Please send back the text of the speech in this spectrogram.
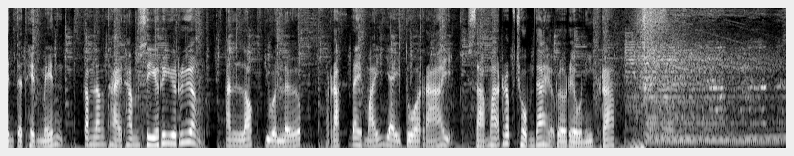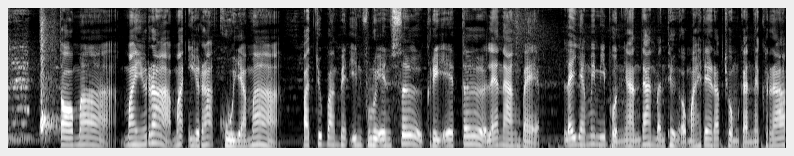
Entertainment กำลังถ่ายทำซีรีส์เรื่อง Unlock Your Love รักได้ไหมใหญ่ตัวร้าย สามารถรับชมได้เร็วๆนี้ครับ ต่อมาไมร่ามะอิระคูยาม่าปัจจุบันเป็นอินฟลูเอนเซอร์ครีเอเตอร์และนางแบบ และยังไม่มีผลงานด้านบันเทิงออกมาให้ได้รับชมกันนะครับ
